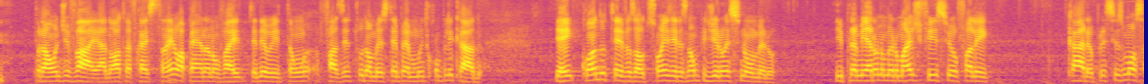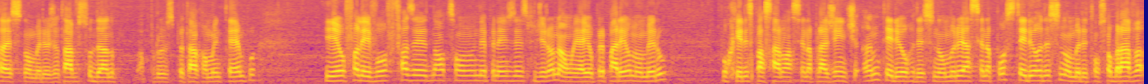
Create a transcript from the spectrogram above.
para onde vai? A nota vai ficar estranha ou a perna não vai, entendeu? Então, fazer tudo ao mesmo tempo é muito complicado. E aí, quando teve as audições, eles não pediram esse número. E para mim era o número mais difícil. E eu falei, cara, eu preciso mostrar esse número. Eu já estava estudando para o espetáculo há muito tempo. E eu falei, vou fazer na audição independente deles pedirem ou não. E aí eu preparei o número, porque eles passaram a cena pra gente anterior desse número e a cena posterior desse número. Então sobrava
